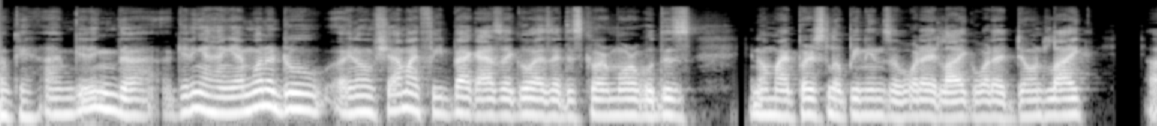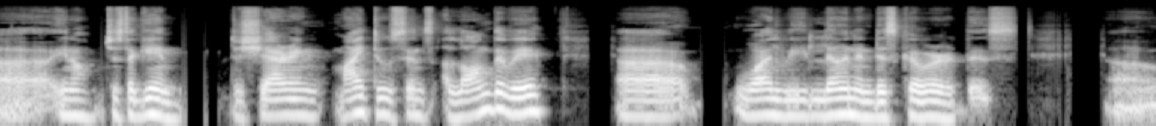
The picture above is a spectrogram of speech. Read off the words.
Okay, I'm getting the getting a hang. I'm gonna do you know share my feedback as I go as I discover more about this. You know my personal opinions of what I like, what I don't like. Uh, you know, just again, just sharing my two cents along the way uh, while we learn and discover this. Uh,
